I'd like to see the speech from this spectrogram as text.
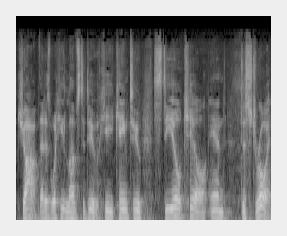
job. That is what he loves to do. He came to steal, kill, and destroy.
